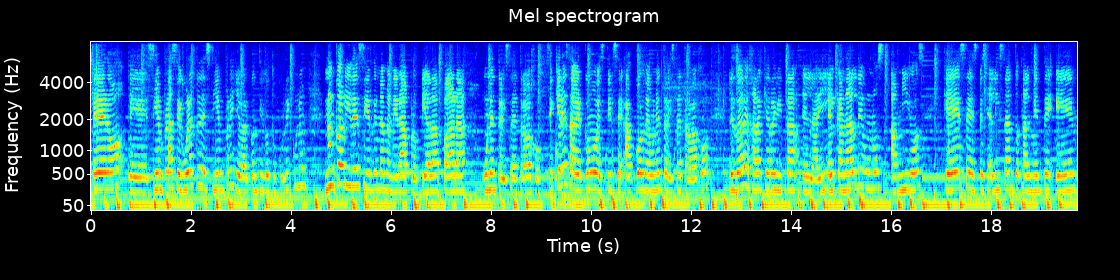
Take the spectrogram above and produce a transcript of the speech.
pero eh, siempre asegúrate de siempre llevar contigo tu currículum. Nunca olvides ir de una manera apropiada para una entrevista de trabajo. Si quieres saber cómo vestirse acorde a una entrevista de trabajo, les voy a dejar aquí arribita en la i el canal de unos amigos que se especializan totalmente en,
